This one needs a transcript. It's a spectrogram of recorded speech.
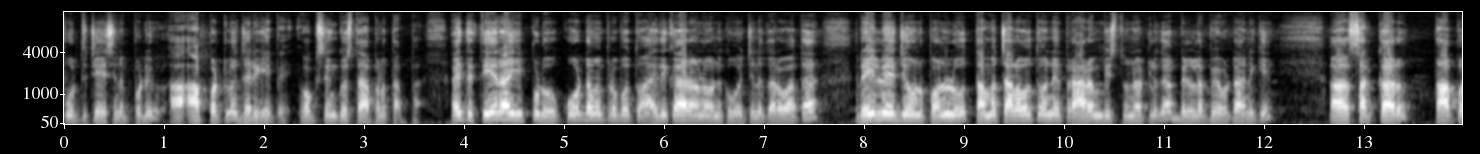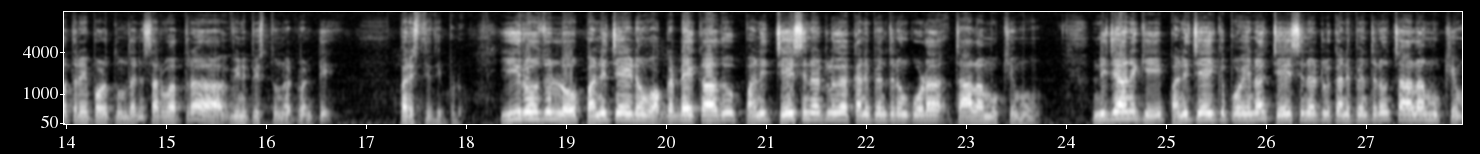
పూర్తి చేసినప్పుడు అప్పట్లో జరిగిపోయాయి. ఒక శంకుస్థాపన తప్ప. అయితే తీరా ఇప్పుడు కూటమి ప్రభుత్వం అధికారంలోనికి వచ్చిన తర్వాత రైల్వే జోన్ పనులు తమ చలవతోనే ప్రారంభిస్తున్నట్లుగా బిల్డప్ ఇవ్వడానికి సర్కారు తాపత్రయపడుతుందని సర్వత్రా వినిపిస్తున్నటువంటి పరిస్థితి ఇప్పుడు. ఈ రోజుల్లో పని చేయడం ఒక్కటే కాదు పని చేసినట్లుగా కనిపించడం కూడా చాలా ముఖ్యము. నిజానికి పని చేయకపోయినా చేసినట్లు కనిపించడం చాలా ముఖ్యం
